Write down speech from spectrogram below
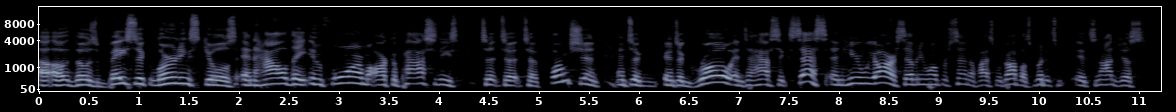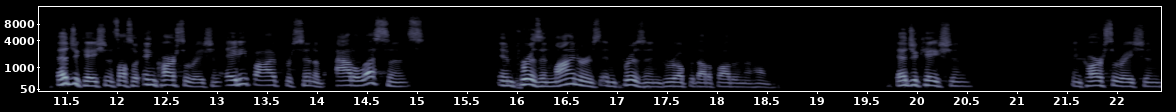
uh, of those basic learning skills and how they inform our capacities to, to, to function and to, and to grow and to have success. And here we are, 71% of high school dropouts. But it's, it's not just education, it's also incarceration. 85% of adolescents in prison, minors in prison, grew up without a father in their home. Education, incarceration,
